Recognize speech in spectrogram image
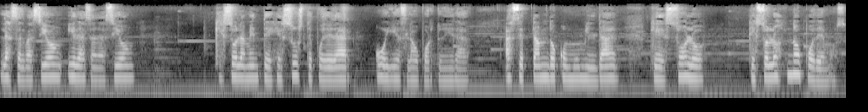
La salvación y la sanación que solamente Jesús te puede dar, hoy es la oportunidad, aceptando con humildad que solo que solo no podemos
